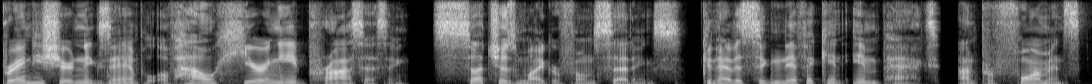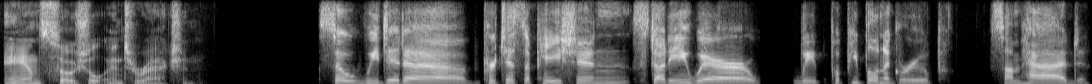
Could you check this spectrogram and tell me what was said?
Brandy shared an example of how hearing aid processing, such as microphone settings, can have a significant impact on performance and social interaction. So we did a participation study where we put people in a group. Some had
